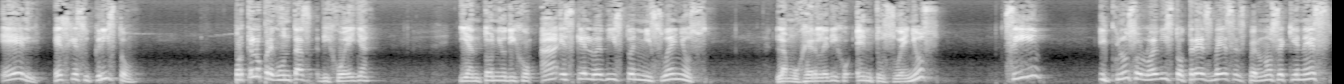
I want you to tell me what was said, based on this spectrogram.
él, es Jesucristo. ¿Por qué lo preguntas? dijo ella. Y Antonio dijo, ah, es que lo he visto en mis sueños. La mujer le dijo, ¿en tus sueños? Sí, incluso lo he visto tres veces, pero no sé quién es.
